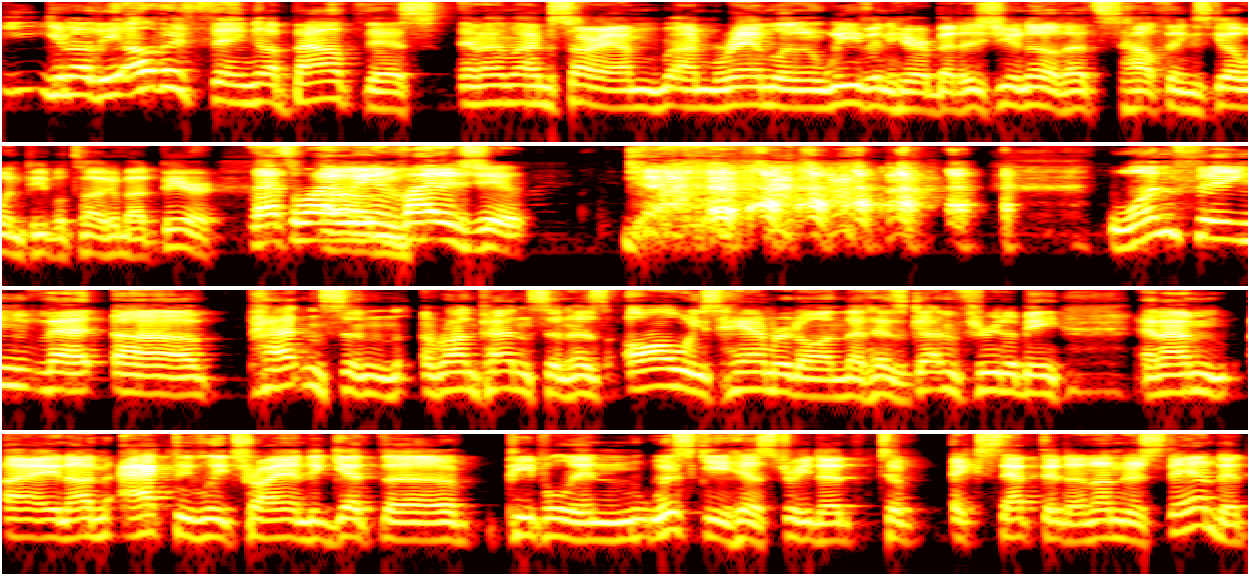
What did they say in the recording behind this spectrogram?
you know the other thing about this, and I'm, I'm sorry, I'm I'm rambling and weaving here, but as you know, that's how things go when people talk about beer. That's why um, we invited you. One thing that uh, Pattinson, Ron Pattinson, has always hammered on that has gotten through to me, and I'm I, and I'm actively trying to get the people in whiskey history to to accept it and understand it.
